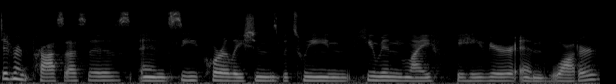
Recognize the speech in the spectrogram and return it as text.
different processes and see correlations between human life behavior and water.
